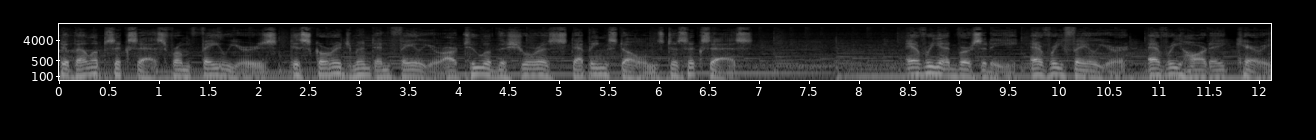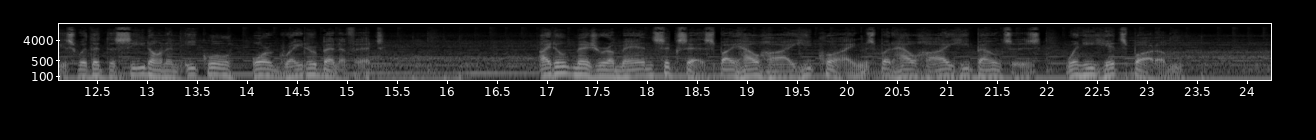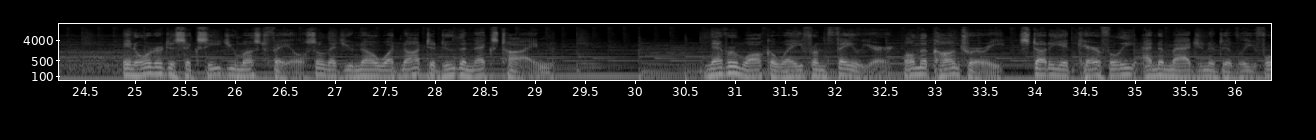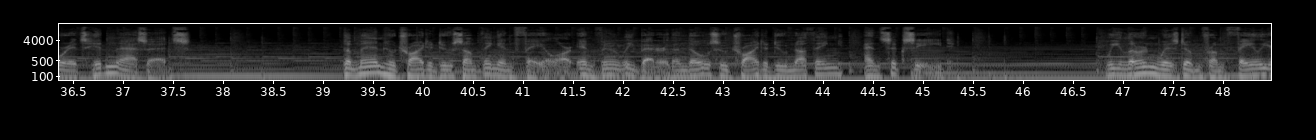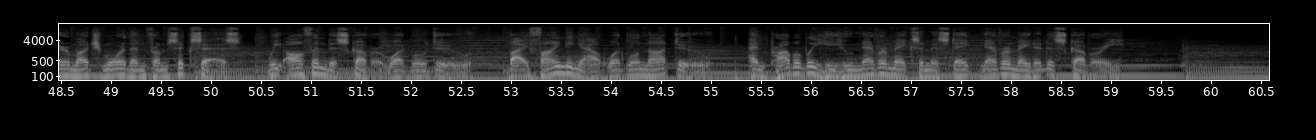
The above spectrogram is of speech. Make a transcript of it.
Develop success from failures. Discouragement and failure are two of the surest stepping stones to success. Every adversity, every failure, every heartache carries with it the seed on an equal or greater benefit. I don't measure a man's success by how high he climbs, but how high he bounces when he hits bottom. In order to succeed, you must fail so that you know what not to do the next time. Never walk away from failure. On the contrary, study it carefully and imaginatively for its hidden assets. The men who try to do something and fail are infinitely better than those who try to do nothing and succeed. We learn wisdom from failure much more than from success. We often discover what we'll do by finding out what will not do, and probably he who never makes a mistake never made a discovery.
